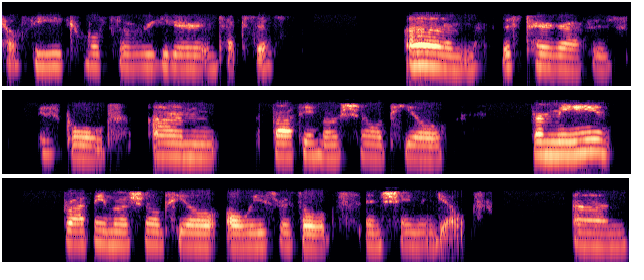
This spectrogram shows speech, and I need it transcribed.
Kelsey, compulsive reader in Texas. Um, this paragraph is is gold. Um, frothy emotional appeal. For me, frothy emotional appeal always results in shame and guilt. Um,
